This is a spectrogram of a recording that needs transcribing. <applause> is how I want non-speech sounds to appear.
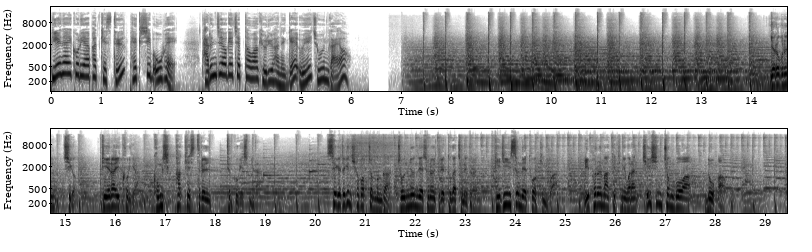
B&I 코리아 팟캐스트 115회. 다른 지역의 챕터와 교류하는 게 왜 좋은가요? 여러분은 지금 B&I 코리아 공식 팟캐스트를 듣고 계십니다. 세계적인 협업 전문가 존윤 내셔널 디렉터가 전해주는 비즈니스 네트워킹과 리퍼럴 마케팅에 관한 최신 정보와 노하우.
